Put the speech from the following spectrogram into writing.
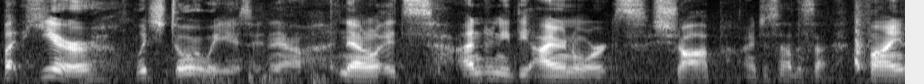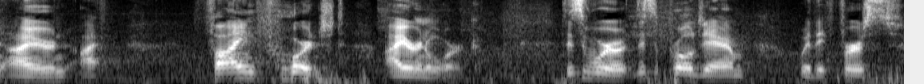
But here, which doorway is it now? No, it's underneath the ironworks shop. I just saw this uh, fine iron, fine forged ironwork. This is where this is Pearl Jam where they first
